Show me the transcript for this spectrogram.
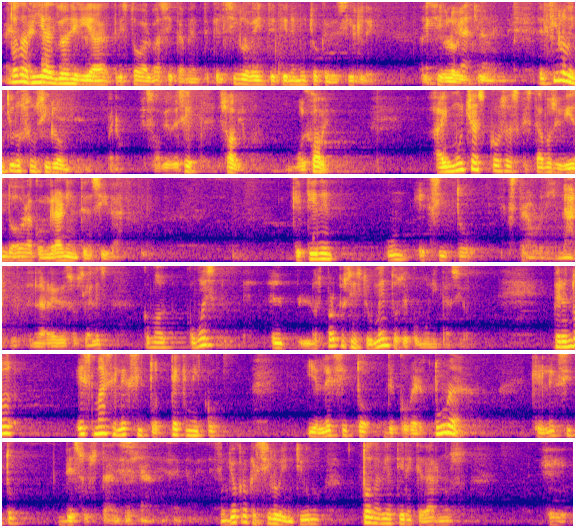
Todavía yo diría, Cristóbal, básicamente, que el siglo XX tiene mucho que decirle al siglo XXI. El siglo XXI es un siglo, bueno, es obvio decir, es obvio, muy joven. Hay muchas cosas que estamos viviendo ahora con gran intensidad, que tienen un éxito extraordinario en las redes sociales, como, como es los propios instrumentos de comunicación. Pero no, es más el éxito técnico y el éxito de cobertura que el éxito de sustancia. Yo creo que el siglo XXI todavía tiene que darnos eh,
